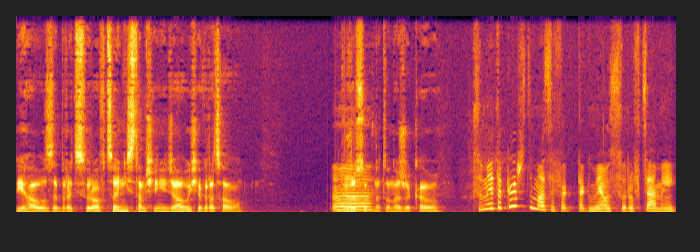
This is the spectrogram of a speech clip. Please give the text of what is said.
jechało zebrać surowce, nic tam się nie działo i się wracało. Dużo osób na to narzekało. W sumie to każdy Mass Effect tak miał z surowcami.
